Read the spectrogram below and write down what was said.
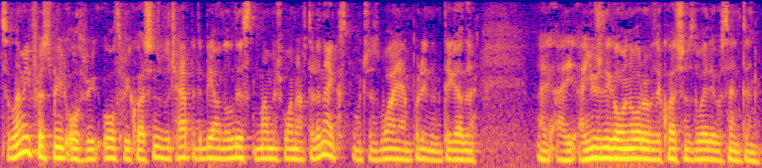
So let me first read all three all three questions, which happen to be on the list, mamish one after the next, which is why I'm putting them together. I, I, I usually go in order of the questions the way they were sent in.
